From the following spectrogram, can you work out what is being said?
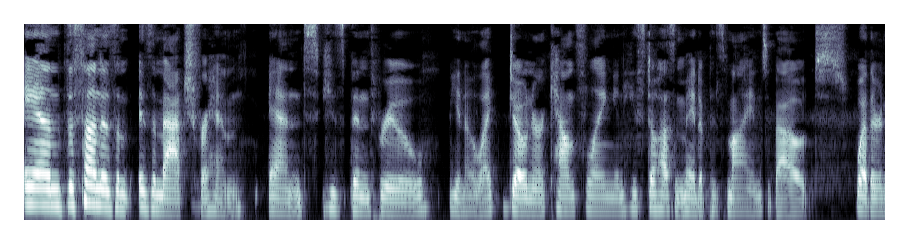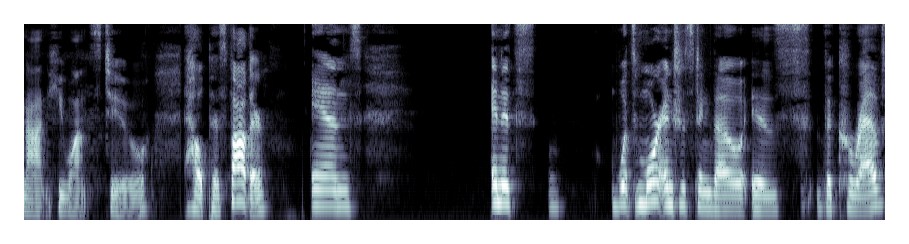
And the son is a is a match for him and he's been through, you know, like donor counseling and he still hasn't made up his mind about whether or not he wants to help his father. And and it's what's more interesting though is the Karev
